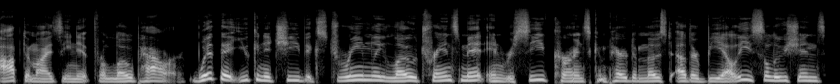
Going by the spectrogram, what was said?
optimizing it for low power. With it, you can achieve extremely low transmit and receive currents compared to most other BLE solutions,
